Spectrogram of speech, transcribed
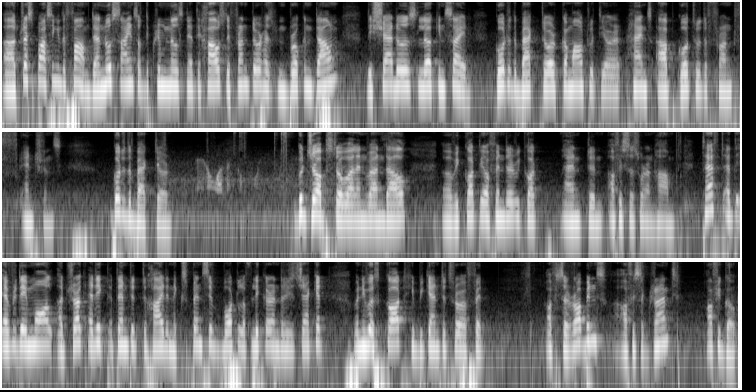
Uh, trespassing in the farm. There are no signs of the criminals near the house. The front door has been broken down. The shadows lurk inside. Go to the back door. Come out with your hands up. Go through the front entrance. Go to the back door Good job, Stovall and Vandal. Uh, we caught the offender, we caught, and uh, officers were unharmed. Theft at the Everyday Mall. A drug addict attempted to hide an expensive bottle of liquor under his jacket. When he was caught, he began to throw a fit. Officer Robbins, Officer Grant, off you go.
